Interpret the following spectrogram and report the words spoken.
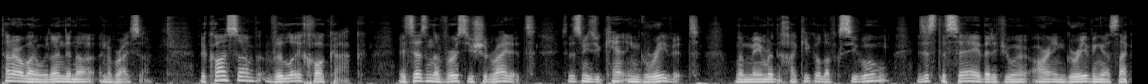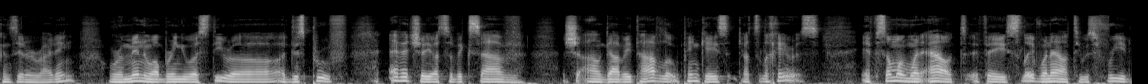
Tana Rabban, we learned in a, in a brisa. Because of v'loy chokak. It says in the verse you should write it. So this means you can't engrave it. Is this to say that if you are engraving, that's not considered writing? Or a min will bring you a stira, a disproof. If someone went out, if a slave went out, he was freed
